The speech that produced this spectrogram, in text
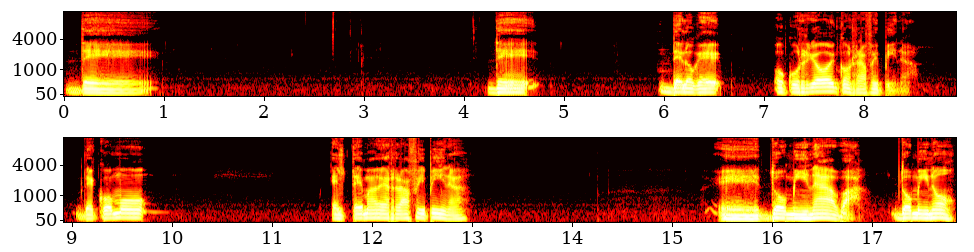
de, de, de lo que ocurrió hoy con Rafi Pina, de cómo el tema de Rafi Pina eh, dominaba, dominó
